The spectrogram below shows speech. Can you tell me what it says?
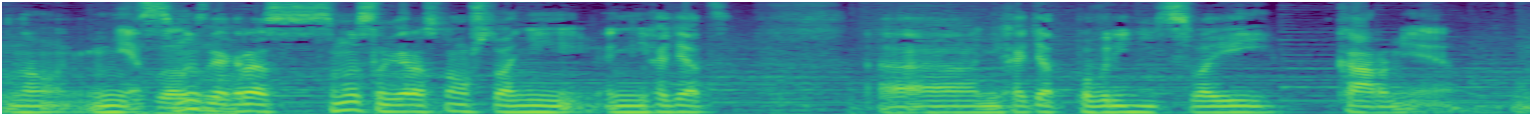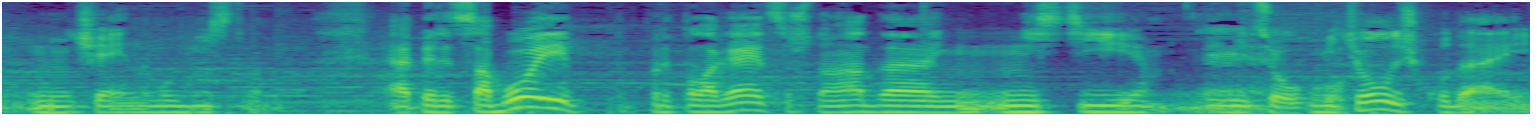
Ну, нет, смысл как, раз, смысл как раз в том, что они, они не хотят не хотят повредить своей карме, нечаянным убийством. А перед собой предполагается, что надо нести э, Метелку. метелочку, да, и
